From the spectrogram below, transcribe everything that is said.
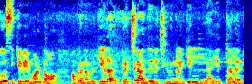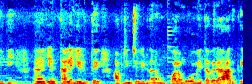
யோசிக்கவே மாட்டோம். அப்புறம் நம்மளுக்கு ஏதாவது பிரச்சனை வந்ததுன்னு வச்சுக்கிறோங்களேன் எல்லாம் என் தலை விதி என் தலை எழுத்து அப்படின்னு சொல்லிட்டு தான் நம்ம புலம்புவோமே தவிர அதுக்கு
